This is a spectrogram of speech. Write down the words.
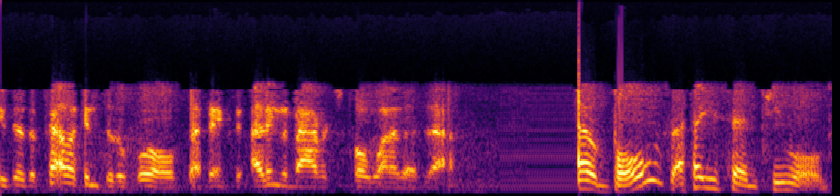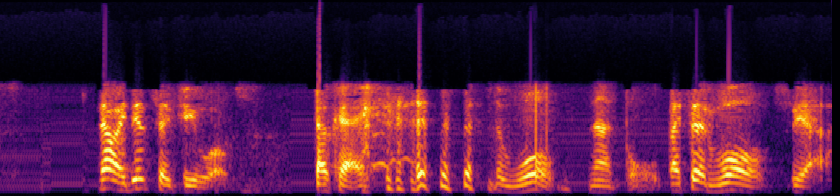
either the Pelicans or the Wolves. I think. I think the Mavericks pull one of those out. oh, Bulls? I thought you said T Wolves. No, I did say T Wolves. Okay. the Wolves, not Bulls. I said Wolves. Yeah.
